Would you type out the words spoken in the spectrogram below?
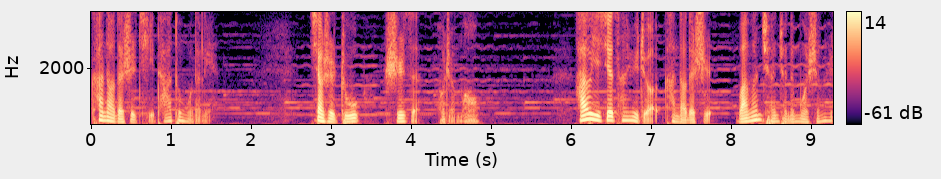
看到的是其他动物的脸，像是猪、狮子。或者猫，还有一些参与者看到的是完完全全的陌生人，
